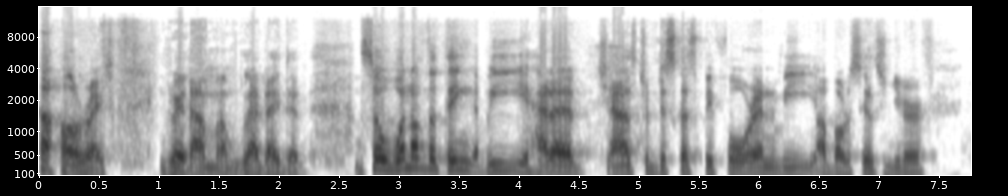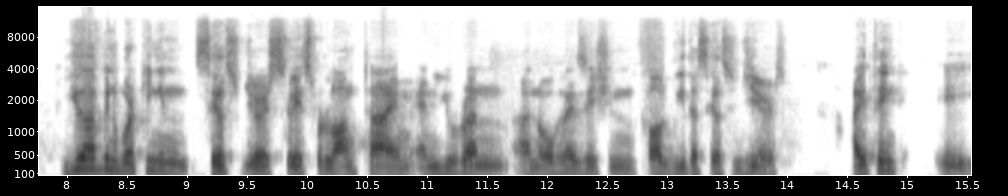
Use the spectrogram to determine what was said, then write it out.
All right, great. I'm I'm glad I did. So one of the thing we had a chance to discuss before, and we about a sales engineer. You have been working in sales engineer space for a long time, and you run an organization called We the Sales Engineers. I think eh,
